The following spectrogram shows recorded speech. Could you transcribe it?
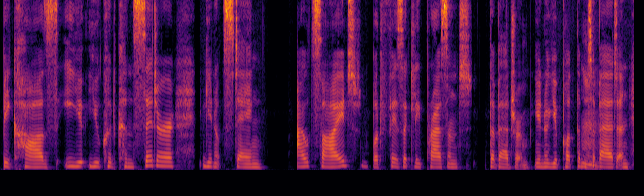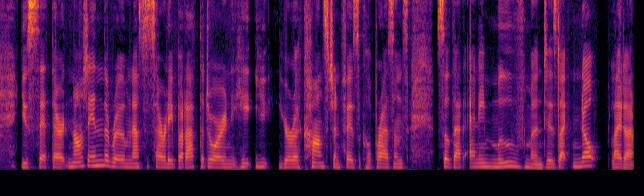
because you, you could consider, you know, staying outside but physically present the bedroom. You know, you put them to hmm. bed and you sit there, not in the room necessarily, but at the door, and he, you, you're a constant physical presence, so that any movement is like, no, lie down,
